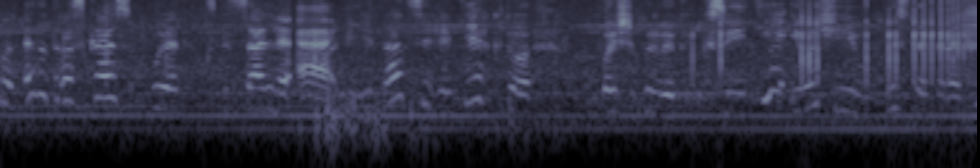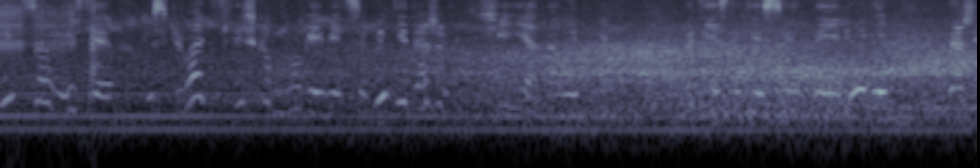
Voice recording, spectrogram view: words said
вот, этот рассказ будет специально о медитации для тех, кто больше привык к суете и очень быстро торопиться, везде успевать, слишком много иметь событий даже в течение одного дня. Вот есть такие суетные люди, даже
